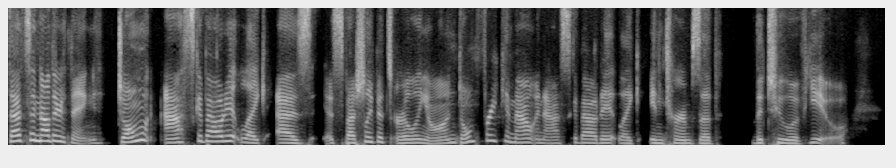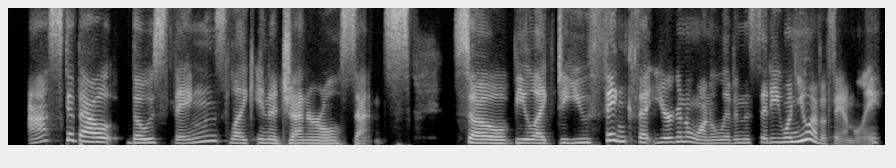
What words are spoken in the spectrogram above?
That's another thing. Don't ask about it like as, especially if it's early on, don't freak him out and ask about it like in terms of the two of you. Ask about those things like in a general sense. So be like, do you think that you're going to want to live in the city when you have a family?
